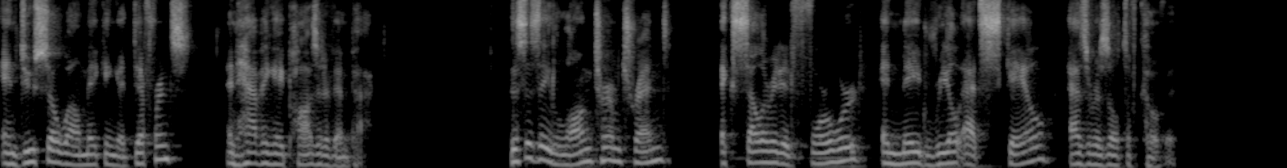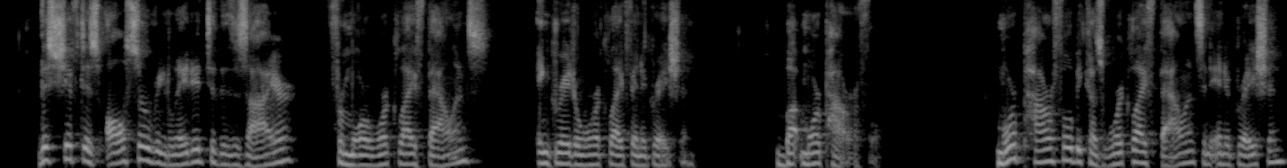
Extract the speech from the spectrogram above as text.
and do so while making a difference and having a positive impact. This is a long term trend accelerated forward and made real at scale as a result of COVID. This shift is also related to the desire for more work life balance and greater work life integration, but more powerful. More powerful because work life balance and integration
